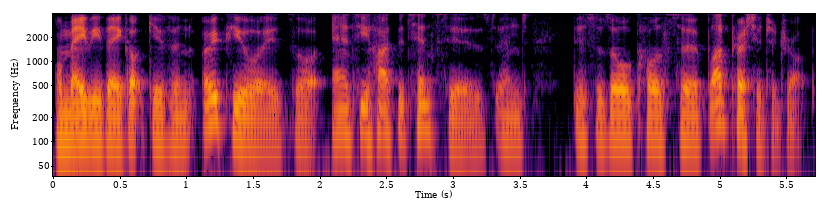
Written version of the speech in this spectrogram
Or maybe they got given opioids or antihypertensives, and this has all caused her blood pressure to drop.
